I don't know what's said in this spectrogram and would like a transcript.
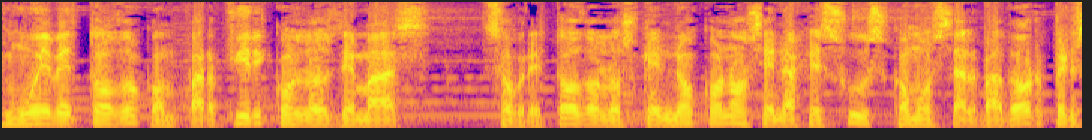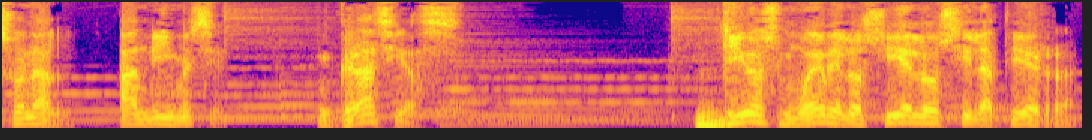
mueve todo compartir con los demás, sobre todo los que no conocen a Jesús como Salvador personal. Anímese. Gracias. Dios mueve los cielos y la tierra,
